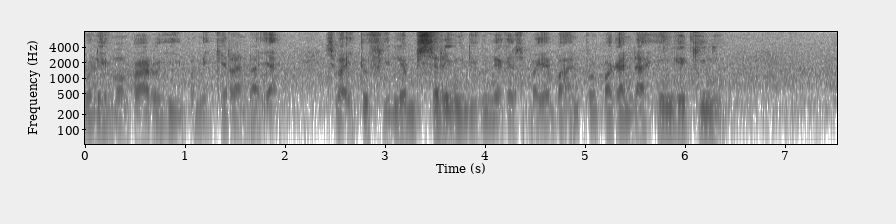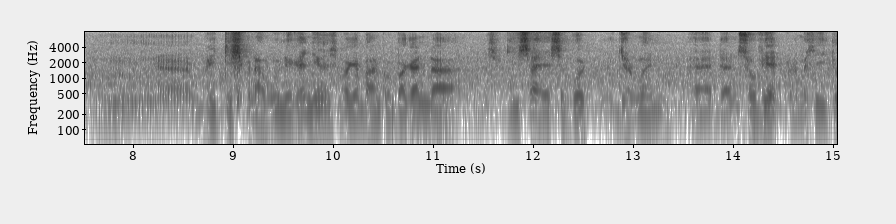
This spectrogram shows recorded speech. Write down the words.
boleh mempengaruhi pemikiran rakyat. Sebab itu filem sering digunakan sebagai bahan propaganda hingga kini. Uh, British pernah menggunakannya sebagai bahan propaganda seperti saya sebut Jerman uh, dan Soviet pada masa itu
